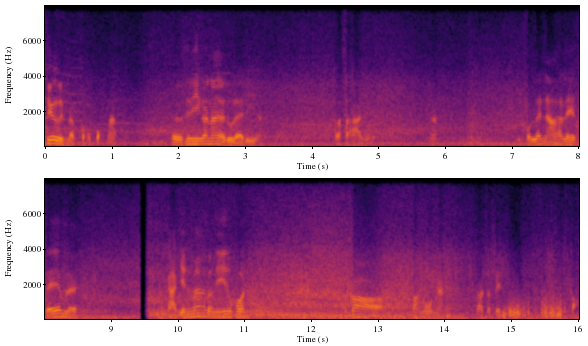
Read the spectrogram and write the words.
ที่อื่นแบบสกปรกมาก เออที่นี่ก็น่าจะดูแลดีนะก็สะอาดอยู่นะมีคนเล่นน้ำทะเลเต็มเลย อากาศเย็นมากตอนนี้ทุกคน แล้วก็ฝั่งโน้นนะ ก็จะเป็นเกาะ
